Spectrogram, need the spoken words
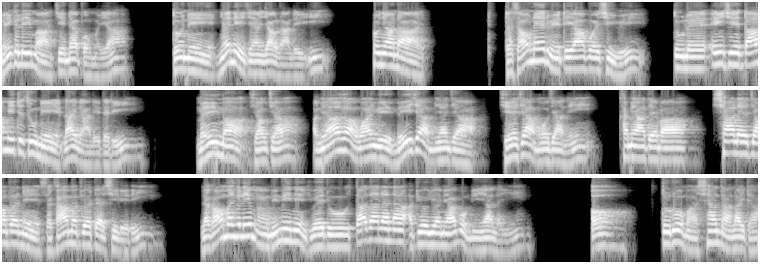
မိန်းကလေးမှာကျင်တတ်ပုံမရတို့နှင့်ညနေချမ်းရောက်လာလေ၏ထိုည၌တစောင်းထဲတွင်တရားပွဲရှိ၍သူလည်းအင်ရှင်သားမိတစုနှင့်လိုက်လာလေသည်မိန်းမယောက်ျားအများကဝိုင်း၍မေးကြမြန်းကြရဲကြမောကြနှင့်ခမရတဲ့မှာရှားလဲကြောင်ဘက်နှင့်စကားမပြောတတ်ရှိလေသည်၎ င်းမိန်းကလေးမှမိမိနှင့်ရွယ်သူတာတာနာနာအပြိုရွယ်များကိုမြင်ရလျင်အော်သူတို့မှရှမ်းသာလိုက်တာ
